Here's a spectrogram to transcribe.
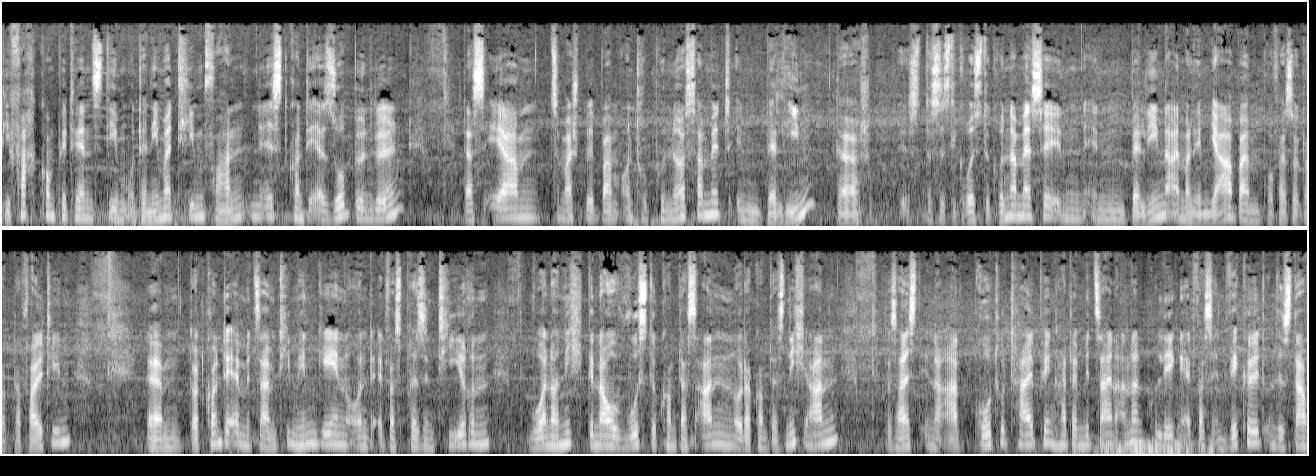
die Fachkompetenz, die im Unternehmerteam vorhanden ist, konnte er so bündeln, dass er ähm, zum Beispiel beim Entrepreneur Summit in Berlin, da ist, das ist die größte Gründermesse in, in Berlin, einmal im Jahr beim Professor Dr. Faltin, ähm, dort konnte er mit seinem Team hingehen und etwas präsentieren, wo er noch nicht genau wusste, kommt das an oder kommt das nicht an. Das heißt, in einer Art Prototyping hat er mit seinen anderen Kollegen etwas entwickelt und es da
